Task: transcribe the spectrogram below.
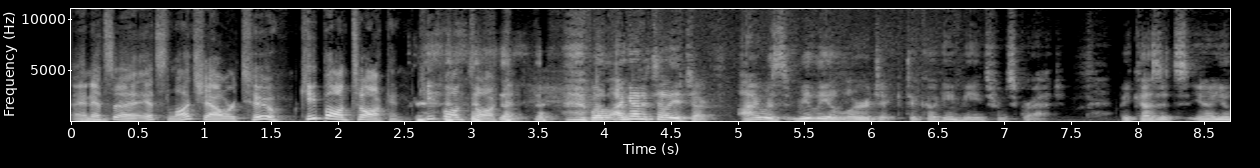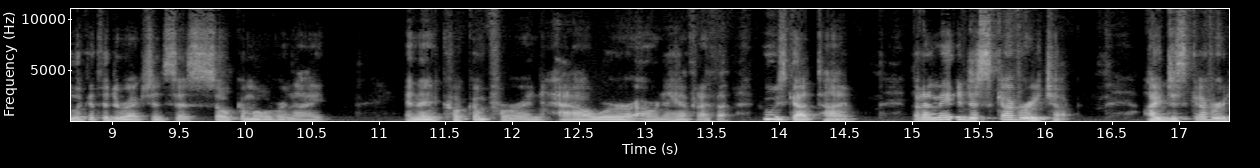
And mm-hmm. it's a it's lunch hour too. Keep on talking. Keep on talking. well, I got to tell you, Chuck, I was really allergic to cooking beans from scratch because it's you know you look at the directions says soak them overnight and then cook them for an hour, hour and a half, and I thought, who's got time? But I made a discovery, Chuck. I discovered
